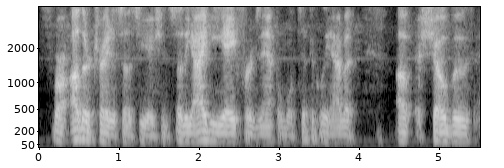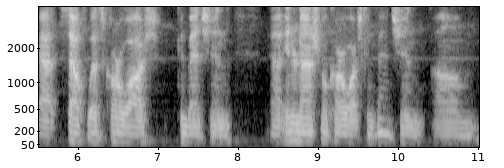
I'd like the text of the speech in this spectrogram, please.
for other trade associations. So the ida for example will typically have a, a, show booth at southwest car wash convention uh, international car wash convention um,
